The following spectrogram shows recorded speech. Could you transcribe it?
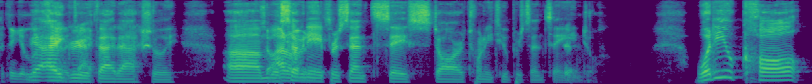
I think it looks Yeah, I agree with that actually. Um, So well, don't have an seventy-eight percent say star, twenty-two percent say Yeah. angel. What do you call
